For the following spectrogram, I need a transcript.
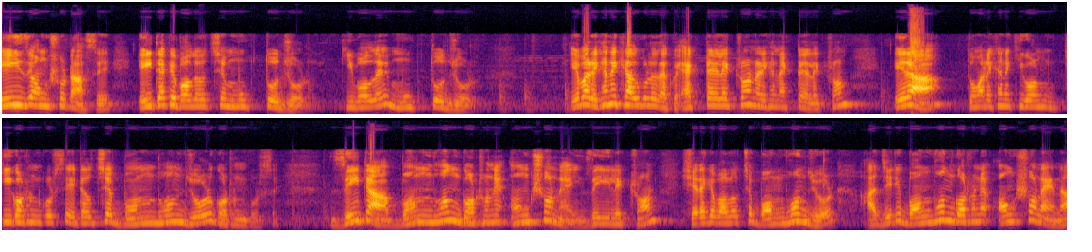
এই যে অংশটা আছে, এইটাকে বলে হচ্ছে মুক্ত জোড় কি বলে? মুক্ত জোড়। এবার এখানে খেয়াল করলে দেখো, একটা ইলেকট্রন আর এখানে একটা ইলেকট্রন এরা তোমার এখানে কি কি গঠন করছে? এটা হচ্ছে বন্ধন জোড় গঠন করছে। যেইটা বন্ধন গঠনে অংশ নেয় যে ইলেকট্রন সেটাকে বলা হচ্ছে বন্ধন জোড়। আর যেটি বন্ধন গঠনে অংশ নেয় না,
